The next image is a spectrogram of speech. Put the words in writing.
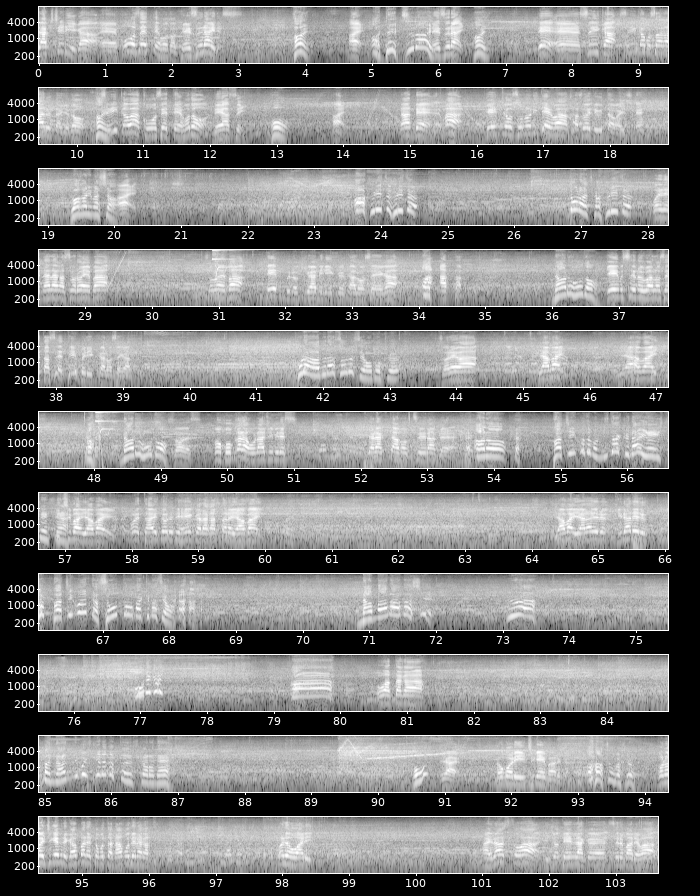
ジャック・チェリーが、えー高設定ほど出づらいです。はい。はい。あ出づらい。出づらい。はい。で、えースイカスイカも差があるんだけど、はい。スイカは高設定ほど出やすい。ほはい。なんでまあ現状その2点は数えて打った方がいいですね。うわかりました。はい。あフリーズフリーズ。どうなんですかフリーズ。これで7が揃えば揃えば天部の極みに行く可能性がああった。なるほど。ゲーム数の上乗せ足す天部に行く可能性があったこれ危なそうですよ僕。それはやばい。やばい。あなるほど。そうです。もうここからおなじみです。キャラクターも普通なんで。あのパチンコでも見たくない演出ですね。一番やばい。これタイトルに変化なかったらやばいやばいやられる。切られる。これパチンコだったら相当負けますよ。生々しい。うわ。お願い。ああ終わったか。まあ何にも引けなかったですからね。お？いや残り1ゲームあるから。あそうかそうかこの1ゲームで頑張れと思ったら何も出なかった。これで終わり。はいラストは一応転落するまでは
